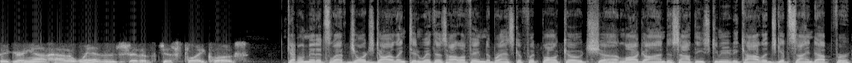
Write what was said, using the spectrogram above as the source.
figuring out how to win instead of just play close. Couple minutes left. George Darlington with us, Hall of Fame Nebraska football coach. Uh, log on to Southeast Community College. Get signed up for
